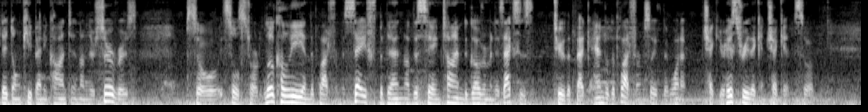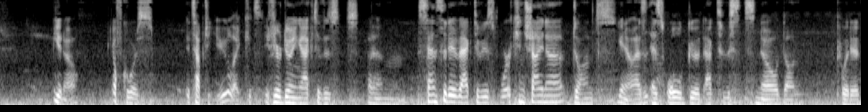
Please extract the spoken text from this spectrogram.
they don't keep any content on their servers. So it's all stored locally, and the platform is safe. But then at the same time, the government has access to the back end of the platform. So if they want to check your history, they can check it. So you know, of course, it's up to you. Like, if you're doing activist, um, sensitive activist work in China, don't, you know, as, as all good activists know, don't put it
